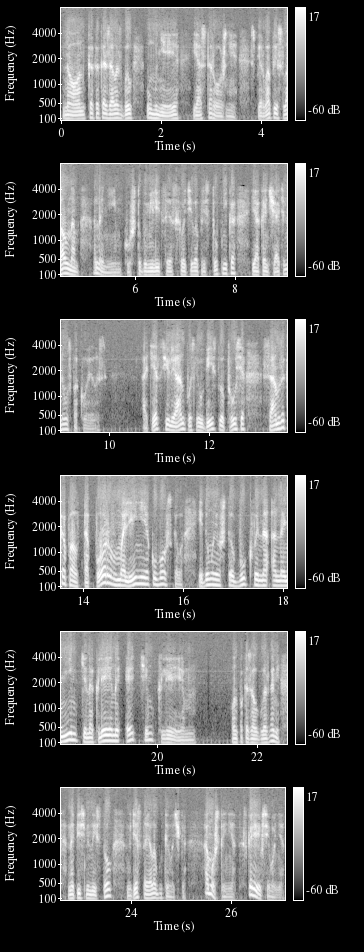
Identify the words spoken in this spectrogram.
Но он, как оказалось, был умнее и осторожнее. Сперва прислал нам анонимку, чтобы милиция схватила преступника и окончательно успокоилась. Отец Юлиан после убийства Пруся сам закопал топор в малине Якубовского, и думаю, что буквы на анонимке наклеены этим клеем. Он показал глазами на письменный стол, где стояла бутылочка. А может и нет. Скорее всего, нет.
